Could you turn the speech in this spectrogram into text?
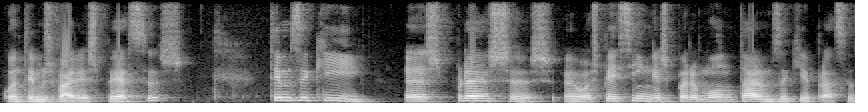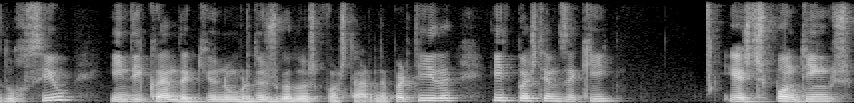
quando temos várias peças. Temos aqui as pranchas, ou as pecinhas para montarmos aqui a Praça do Recio, indicando aqui o número dos jogadores que vão estar na partida. E depois temos aqui estes pontinhos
